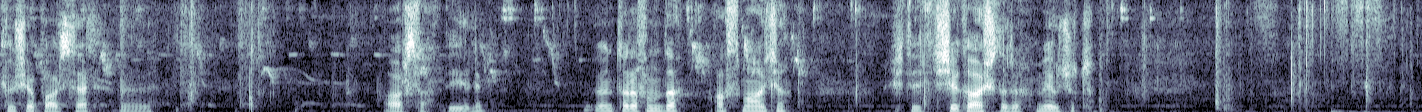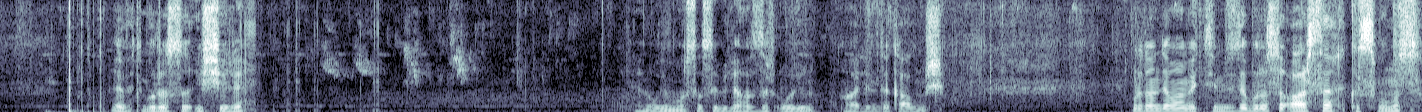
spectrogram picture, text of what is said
köşe parsel e, arsa diyelim. Ön tarafında asma ağacı, işte çiçek ağaçları mevcut. Evet burası iş yeri. Yani oyun masası bile hazır oyun halinde kalmış. Buradan devam ettiğimizde burası arsa kısmımız.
